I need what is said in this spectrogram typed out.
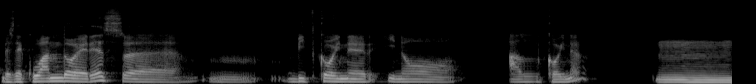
¿Desde cuándo eres eh, mm, bitcoiner y no altcoiner? Mm,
